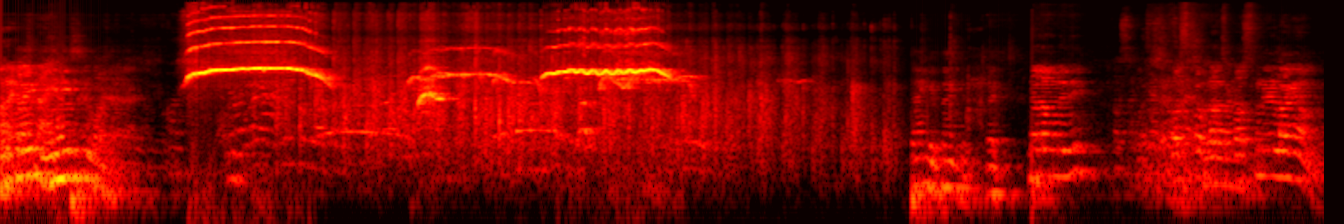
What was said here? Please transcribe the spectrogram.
ఆల్కలైన్ ఐనీస్ వాడాలి. థ్యాంక్ యూ థ్యాంక్ యూ ఎలా ఉంది పసుపు పసుపు నీళ్ళలాగే ఉంది.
